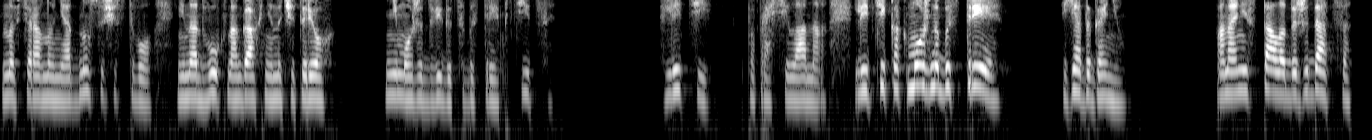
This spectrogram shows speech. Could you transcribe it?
но все равно ни одно существо, ни на двух ногах, ни на четырех, не может двигаться быстрее птицы. «Лети», — попросила она, — «лети как можно быстрее! Я догоню». Она не стала дожидаться,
